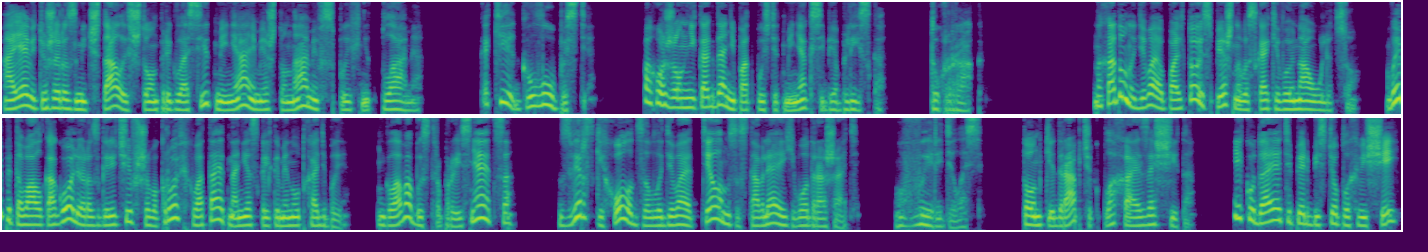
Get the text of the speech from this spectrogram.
А я ведь уже размечталась, что он пригласит меня, и между нами вспыхнет пламя. Какие глупости. Похоже, он никогда не подпустит меня к себе близко. Дурак. На ходу надеваю пальто и спешно выскакиваю на улицу. Выпитого алкоголя, разгорячившего кровь, хватает на несколько минут ходьбы. Голова быстро проясняется. Зверский холод завладевает телом, заставляя его дрожать. Вырядилась. Тонкий драпчик — плохая защита. И куда я теперь без теплых вещей?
